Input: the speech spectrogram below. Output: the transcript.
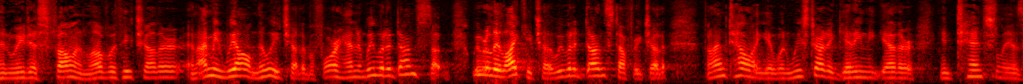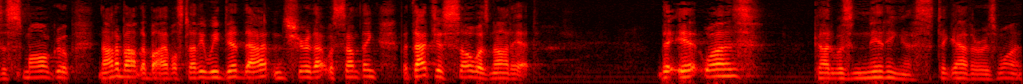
and we just fell in love with each other. And I mean, we all knew each other beforehand, and we would have done stuff. We really liked each other. We would have done stuff for each other. But I'm telling you, when we started getting together intentionally as a small group, not about the Bible study, we did that, and sure, that was something, but that just so was not it. The it was God was knitting us together as one.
